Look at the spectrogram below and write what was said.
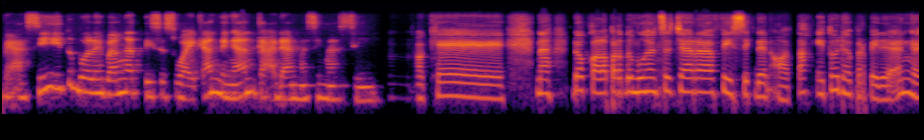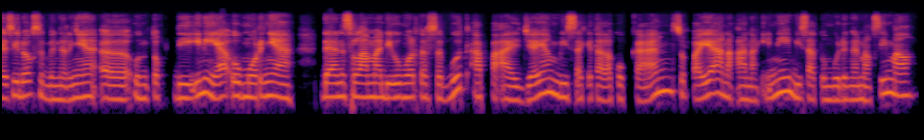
MPASI itu boleh banget disesuaikan dengan keadaan masing-masing. Oke, nah dok kalau pertumbuhan secara fisik dan otak itu ada perbedaan nggak sih dok sebenarnya uh, untuk di ini ya umurnya dan selama di umur tersebut apa aja yang bisa kita lakukan supaya anak-anak ini bisa tumbuh dengan maksimal?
